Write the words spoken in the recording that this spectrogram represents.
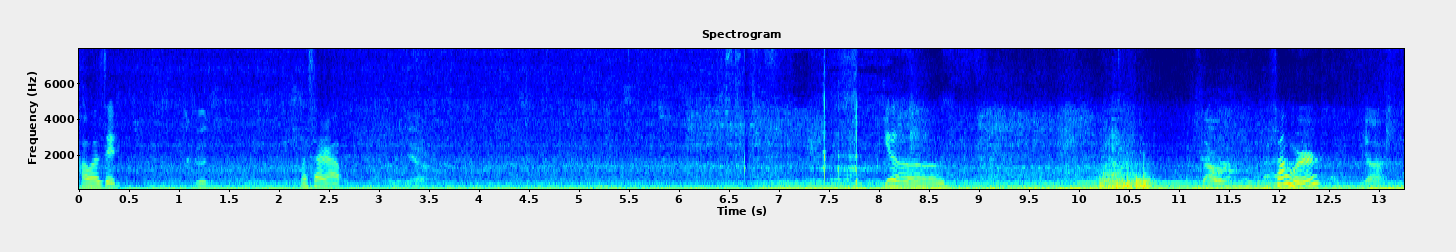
How was it? It's good. Masarap? Yeah. Yes. Sour. Sour? Yeah.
